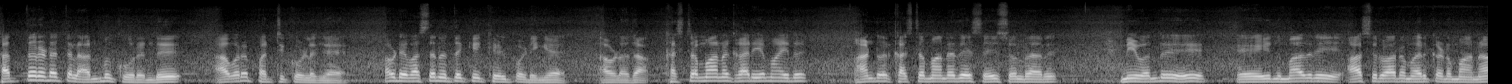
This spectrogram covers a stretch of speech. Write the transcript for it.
கத்தரிடத்தில் அன்பு கூர்ந்து அவரை பற்றி கொள்ளுங்க. அவருடைய வசனத்துக்கு கீழ்ப்படிங்க. அவ்வளோதான் கஷ்டமான காரியமாக இது? ஆண்டவர் கஷ்டமானதே செய்ய சொல்கிறாரு நீ வந்து இந்த மாதிரி ஆசீர்வாதம் இருக்கணுமானா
